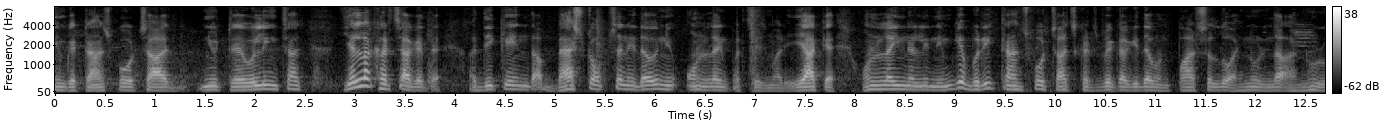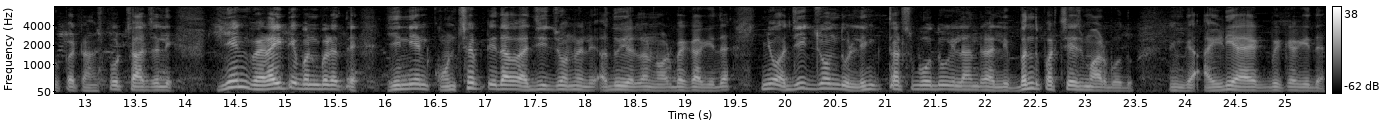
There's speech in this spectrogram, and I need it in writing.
ನಿಮಗೆ ಟ್ರಾನ್ಸ್ಪೋರ್ಟ್ ಚಾರ್ಜ್ ನೀವು ಟ್ರಾವೆಲಿಂಗ್ ಚಾರ್ಜ್ ಎಲ್ಲ ಖರ್ಚಾಗುತ್ತೆ. ಅದಕ್ಕೆಯಿಂದ ಬೆಸ್ಟ್ ಆಪ್ಷನ್ ಇದ್ದಾವೆ ನೀವು ಆನ್ಲೈನ್ ಪರ್ಚೇಸ್ ಮಾಡಿ. ಯಾಕೆ? ಆನ್ಲೈನಲ್ಲಿ ನಿಮಗೆ ಬರೀ ಟ್ರಾನ್ಸ್ಪೋರ್ಟ್ ಚಾರ್ಜ್ ಕಟ್ಟಬೇಕಾಗಿದೆ ಒಂದು ಪಾರ್ಸಲ್ದು ಐನೂರಿಂದ ಆರುನೂರು ರೂಪಾಯಿ ಟ್ರಾನ್ಸ್ಪೋರ್ಟ್ ಚಾರ್ಜಲ್ಲಿ ಏನು ವೆರೈಟಿ ಬಂದುಬಿಡುತ್ತೆ? ಏನೇನು ಕಾನ್ಸೆಪ್ಟ್ ಇದ್ದಾವೆ ಅಜೀತ್ ಜೋನಲ್ಲಿ ಅದು ಎಲ್ಲ ನೋಡಬೇಕಾಗಿದೆ. ನೀವು ಅಜೀತ್ ಜೋನ್ದು ಲಿಂಕ್ ತರಿಸ್ಬೋದು, ಇಲ್ಲಾಂದರೆ ಅಲ್ಲಿ ಬಂದು ಪರ್ಚೇಸ್ ಮಾಡ್ಬೋದು. ನಿಮಗೆ ಐಡಿಯಾ ಆಗಬೇಕಾಗಿದೆ.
